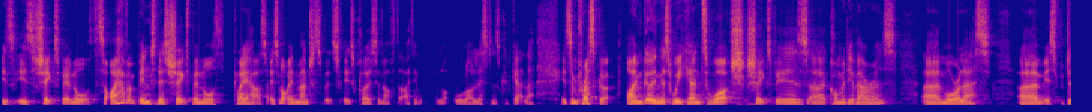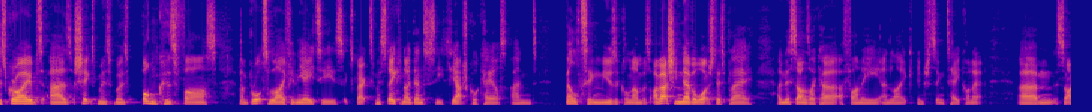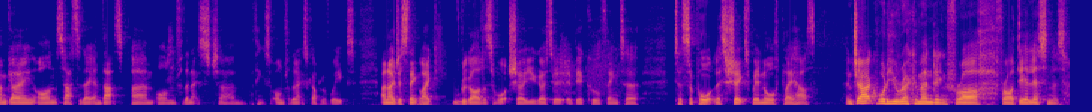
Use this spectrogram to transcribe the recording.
is is Shakespeare North. So I haven't been to this Shakespeare North Playhouse. It's not in Manchester, but it's, it's close enough that I think lot, all our listeners could get there. It's in Prescot. I'm going this weekend to watch Shakespeare's uh, Comedy of Errors, uh, more or less. Um, it's described as Shakespeare's most bonkers farce and brought to life in the 80s. Expect mistaken identity, theatrical chaos, and belting musical numbers. I've actually never watched this play, and this sounds like a, a funny and like interesting take on it. Um, so I'm going on Saturday, and that's um, on for the next. Um, I think it's on for the next couple of weeks. And I just think, like, regardless of what show you go to, it'd be a cool thing to to support this Shakespeare North Playhouse. And Jack, what are you recommending for our for our dear listeners?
